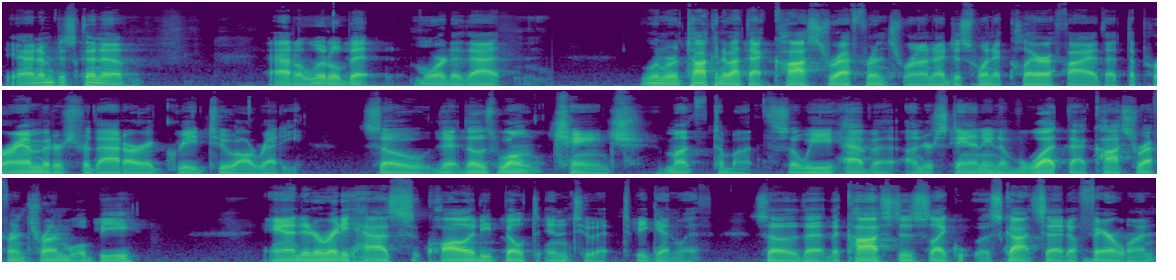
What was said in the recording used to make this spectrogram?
Yeah, and I'm just gonna add a little bit more to that. When we're talking about that cost reference run, I just want to clarify that the parameters for that are agreed to already. So th- those won't change month to month. So we have an understanding of what that cost reference run will be, and it already has quality built into it to begin with. So the the cost is like Scott said, a fair one,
